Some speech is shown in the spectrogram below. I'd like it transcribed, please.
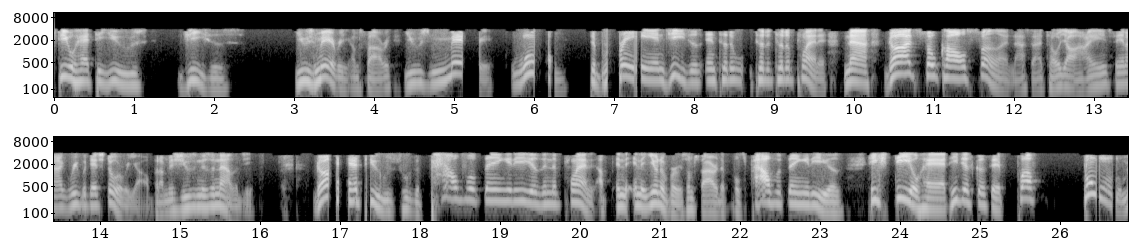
still had to use Jesus, use Mary. I'm sorry, use Mary womb to bring in Jesus into the to the to the planet. Now, God's so-called son. Now, I told y'all I ain't saying I agree with that story, y'all, but I'm just using this analogy. God had to use who the powerful thing it is in the planet, in the, in the universe. I'm sorry, the most powerful thing it is. He still had. He just could say, puff, boom,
